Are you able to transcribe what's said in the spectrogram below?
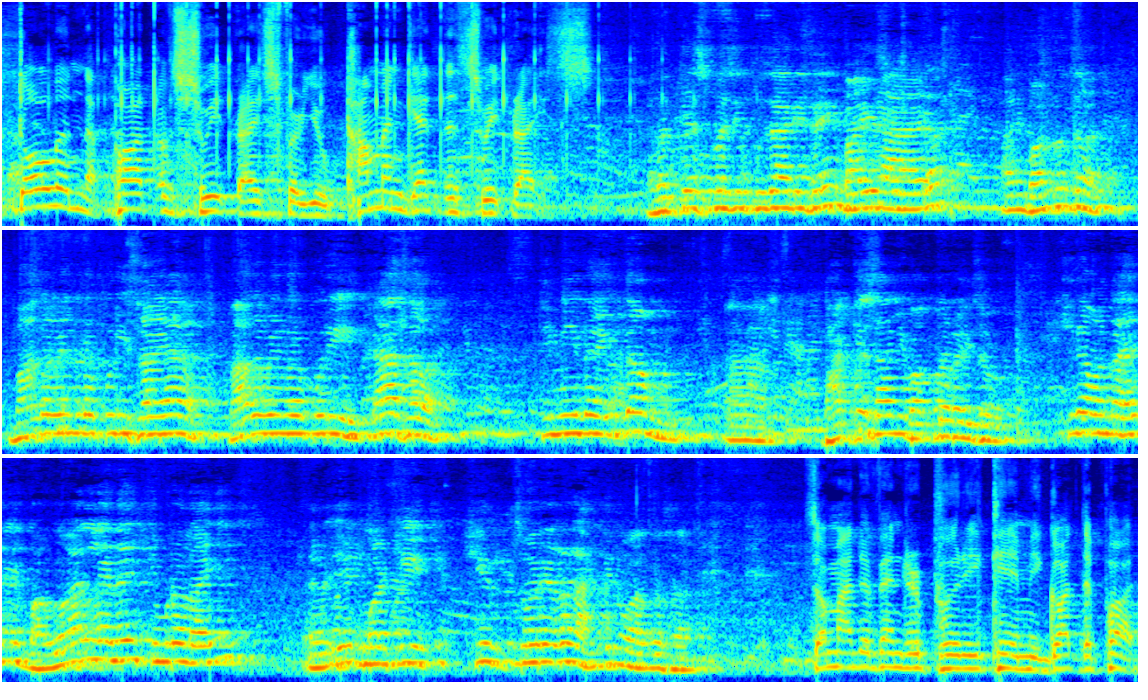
stolen the pot of sweet rice for you. Come and get the sweet rice. र त्यसपछि पुजारी चाहिँ बाहिर आएर अनि भन्नु त माधवेन्द्र पुरी छ यहाँ माधवेन्द्र पुरी कहाँ छ तिमी त एकदम अँ, भाग्यशाली भक्त रहेछौ किन भन्दाखेरि भगवान्ले नै तिम्रो लागि अँ, एक मट्टी खिर चोरेर राखिदिनु भएको छ So Madhavendra Puri came, he got the pot.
